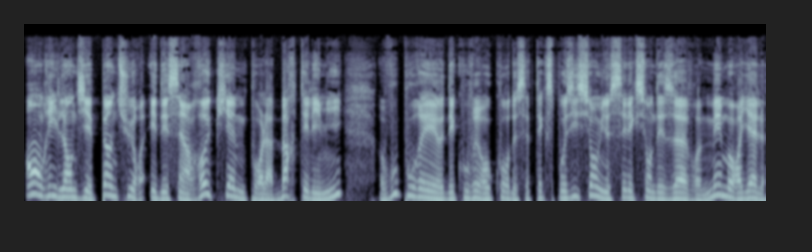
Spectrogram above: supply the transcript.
Henri Landier peinture et dessin requiem pour la Barthélemy. Vous pourrez découvrir au cours de cette exposition une sélection des œuvres mémorielles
